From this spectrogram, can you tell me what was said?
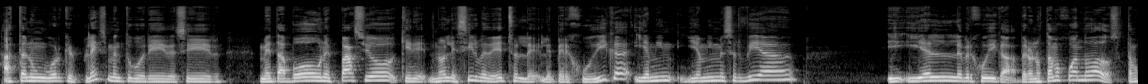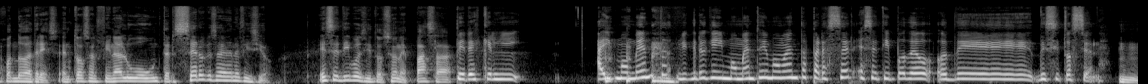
Hasta en un worker placement tú podrías decir, me tapó un espacio que no le sirve, de hecho le, le perjudica y a mí, y a mí me servía y, y él le perjudicaba. Pero no estamos jugando a dos, estamos jugando a tres. Entonces al final hubo un tercero que se benefició. Ese tipo de situaciones pasa. Pero es que el- hay momentos, yo creo que hay momentos y momentos para hacer ese tipo de, de, de situaciones. Mm.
